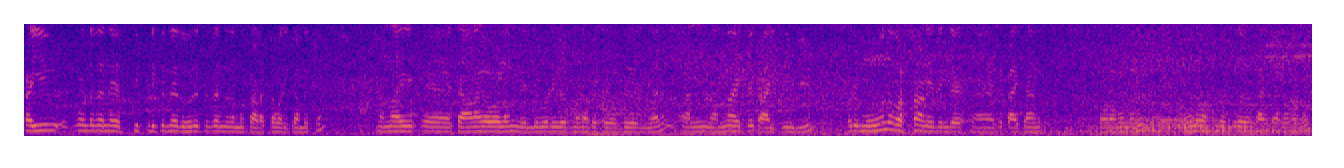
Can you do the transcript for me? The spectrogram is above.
കൈ കൊണ്ട് തന്നെ എത്തിപ്പിടിക്കുന്ന ദൂരത്തിൽ തന്നെ നമുക്ക് അടക്ക പറിക്കാൻ പറ്റും. നന്നായി ചാണകവളം നെല്ലുപൊടി വെപ്പണൊക്കെ ചേർത്ത് കഴിഞ്ഞാൽ നന്നായിട്ട് കായ്ക്കുകയും ചെയ്യും. ഒരു മൂന്ന് വർഷമാണ് ഇതിന്റെ ഇത് കായ്ക്കാൻ തുടങ്ങുന്നത്. മൂന്ന് വർഷത്തിൽ കായ്ക്കാൻ തുടങ്ങും.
